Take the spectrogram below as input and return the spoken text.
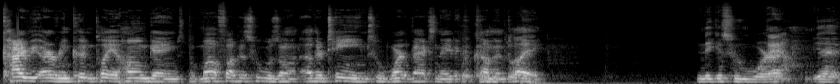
Kyrie Irving couldn't play at home games, but motherfuckers who was on other teams who weren't vaccinated could come and play. Niggas who were Damn. yeah.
